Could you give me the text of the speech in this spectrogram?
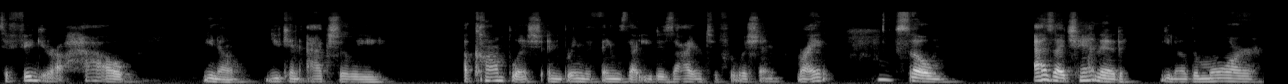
to figure out how you know, you can actually accomplish and bring the things that you desire to fruition, right? Mm-hmm. So as I chanted, you know, the more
